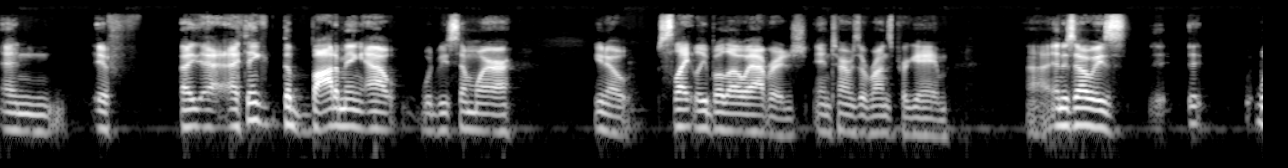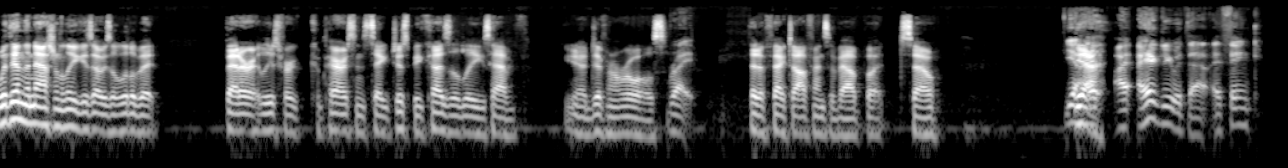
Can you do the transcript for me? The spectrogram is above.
and if I, I think the bottoming out would be somewhere, you know, slightly below average in terms of runs per game. Uh, and it's always it, within the National League is always a little bit better, at least for comparison's sake, just because the leagues have you know different rules Right. that affect offensive output. So Yeah, Yeah. I, I, I agree with that. I think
